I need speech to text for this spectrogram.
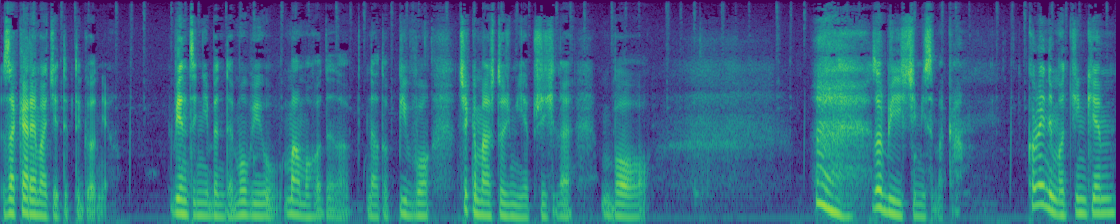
za karę macie typ tygodnia. Więcej nie będę mówił, mam ochotę na, na to piwo, czekam aż ktoś mi je przyśle, bo Ech, zrobiliście mi smaka. Kolejnym odcinkiem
